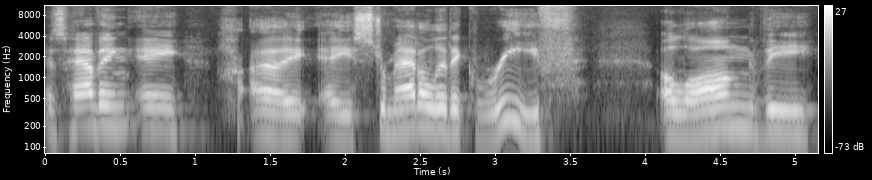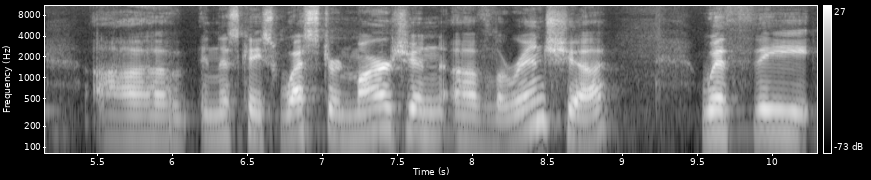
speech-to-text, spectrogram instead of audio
as having a, a, a stromatolitic reef along the, uh, in this case, western margin of Laurentia, with the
